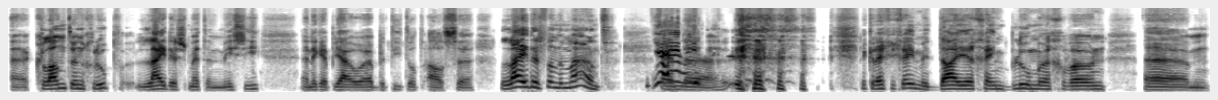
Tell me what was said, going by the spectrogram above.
uh, klantengroep, Leiders met een Missie. En ik heb jou uh, betiteld als uh, Leider van de Maand. Ja, en, dan krijg je geen medaille, geen bloemen, gewoon um,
